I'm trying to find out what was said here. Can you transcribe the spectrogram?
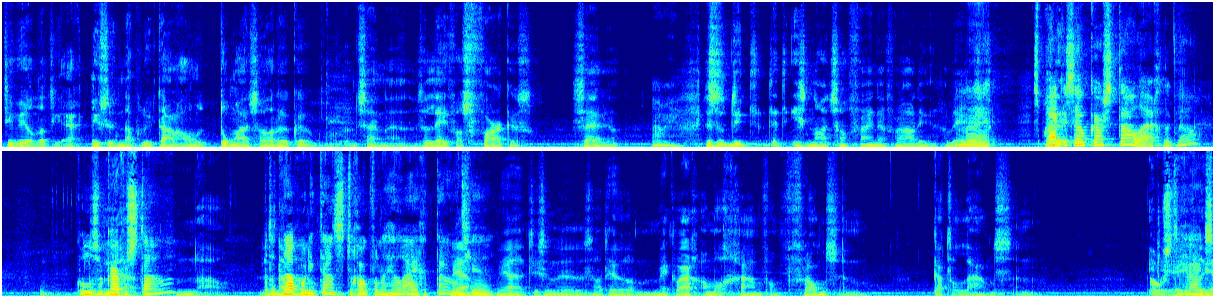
Die wil dat hij eigenlijk liefst de Napolitanen allemaal de tong uit zou rukken. Zijn, eh, ze leven als varkens, zei hij. Oh, ja. Dus dat, dit, dit is nooit zo'n fijne verhouding geweest. Nee. Spraken de- ze elkaars taal eigenlijk wel? Konden ze elkaar Ja, verstaan? Nou. Want het Nou, Napolitaans is toch ook wel een heel eigen taaltje? Ja, ja het is een, eh, het wat heel merkwaardig amalgaam van Frans en Catalaans en Oostenrijks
